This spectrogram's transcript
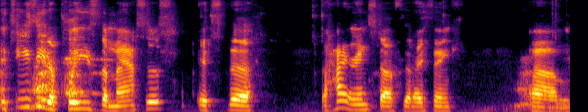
it's easy to please the masses. It's the the higher end stuff that I think um,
